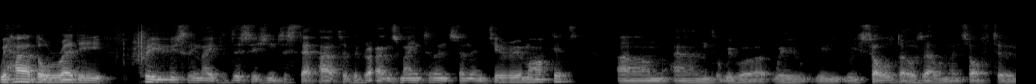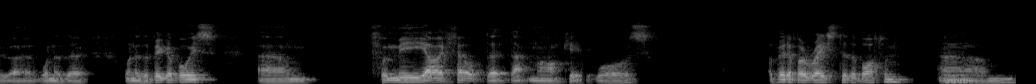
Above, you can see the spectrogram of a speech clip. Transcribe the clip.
We had already previously made the decision to step out of the grounds maintenance and interior market. Um, and we were we, we we sold those elements off to uh, one of the one of the bigger boys um, for me, I felt that that market was a bit of a race to the bottom. Mm. Um,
